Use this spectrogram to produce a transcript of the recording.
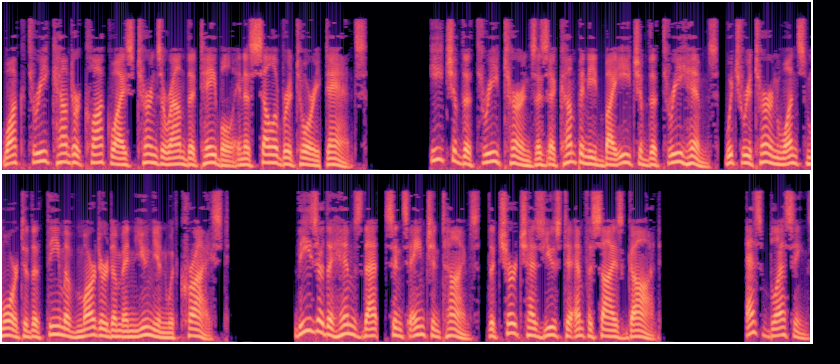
walk three counterclockwise turns around the table in a celebratory dance. Each of the three turns is accompanied by each of the three hymns, which return once more to the theme of martyrdom and union with Christ. These are the hymns that, since ancient times, the Church has used to emphasize God's blessings,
